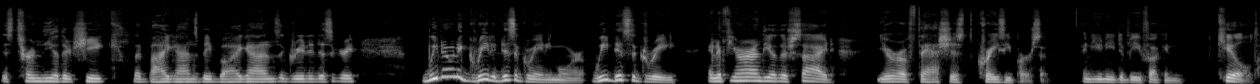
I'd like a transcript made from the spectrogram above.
this turn the other cheek, let bygones be bygones, agree to disagree. We don't agree to disagree anymore. We disagree, and if you're on the other side, you're a fascist crazy person, and you need to be fucking killed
